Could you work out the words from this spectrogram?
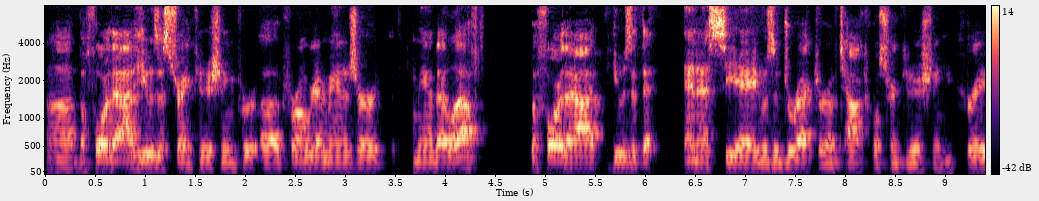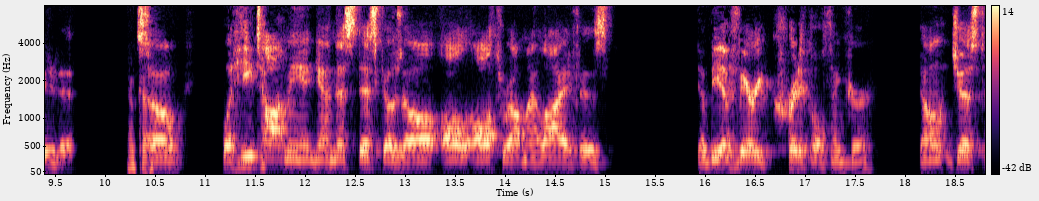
Uh, before that, he was a strength conditioning per, uh, program manager at the command I left. Before that, he was at the NSCA and was a director of tactical strength conditioning. He created it. Okay. So what he taught me again, this this goes all all all throughout my life is you know be a very critical thinker. Don't just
